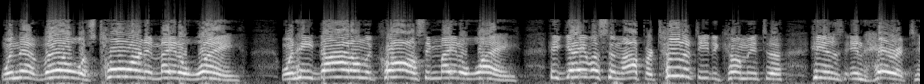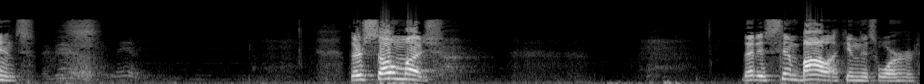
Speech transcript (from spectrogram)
When that veil was torn, it made a way. When He died on the cross, He made a way. He gave us an opportunity to come into His inheritance. There's so much that is symbolic in this word.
